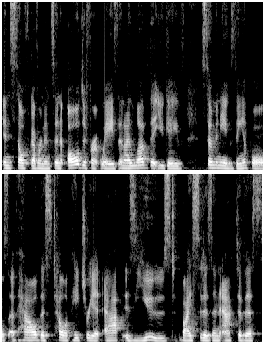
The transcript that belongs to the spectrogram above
in self-governance in all different ways. And I love that you gave so many examples of how this Telepatriot app is used by citizen activists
